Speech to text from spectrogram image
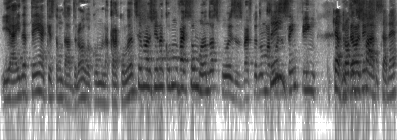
E ainda tem a questão da droga, como na Cracolândia, você imagina como vai somando as coisas, vai ficando uma Sim, coisa sem fim. Porque a droga então, disfarça, gente... né?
